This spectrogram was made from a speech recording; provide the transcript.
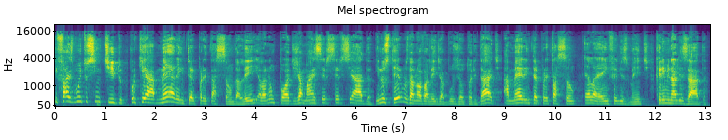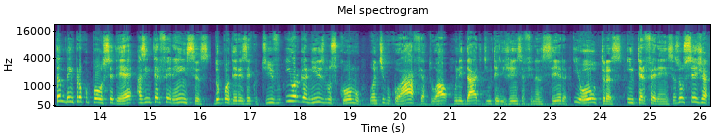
E faz muito sentido, porque a mera interpretação da lei ela não pode jamais ser cerceada. E nos termos da nova lei de abuso de autoridade, a mera interpretação ela é, infelizmente, criminalizada. Também preocupou o CDE as interferências do Poder Executivo em organismos como o antigo COAF, COAF, atual Unidade de Inteligência Financeira, e outras interferências. Ou seja,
